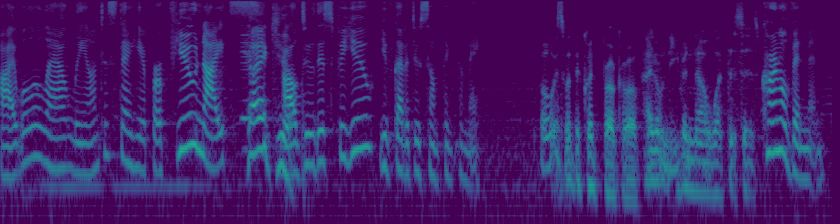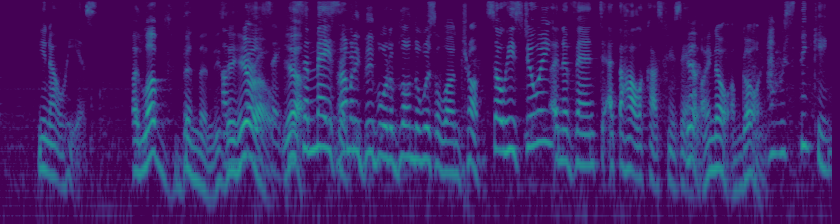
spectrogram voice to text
I will allow Leon to stay here for a few nights. Thank you. I'll do this for you. You've got to do something for me. Always with the quid pro quo. I don't even know what this is. Colonel Vindman. You know who he is. I love Vindman. He's a hero. Amazing. He's amazing. How many people would have blown the whistle on Trump? So he's doing an event at the Holocaust Museum. Yeah, I know. I'm going. I was thinking,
